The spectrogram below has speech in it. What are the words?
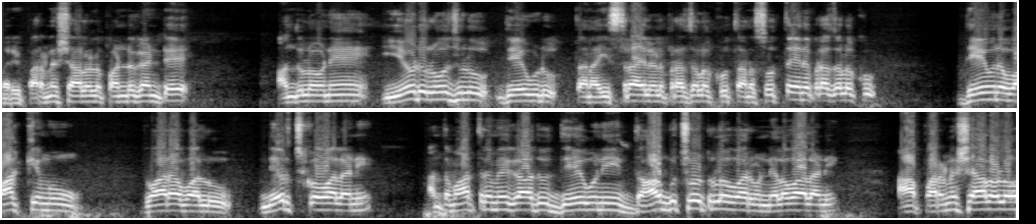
మరి పర్ణశాలల పండుగ అంటే అందులోనే ఏడు రోజులు దేవుడు తన ఇస్రాయేల్ ప్రజలకు తన సొత్తైన ప్రజలకు దేవుని వాక్యము ద్వారా వాళ్ళు నేర్చుకోవాలని అంత మాత్రమే కాదు దేవుని దాగుచోటులో వారు నిలవాలని ఆ పర్ణశాలలో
